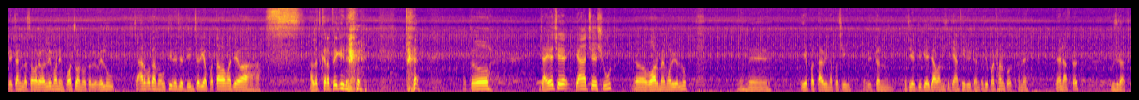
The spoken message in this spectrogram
રેચાંગલા સવારે અર્લી મોર્નિંગ પહોંચવાનું હતું એટલે વહેલું ચાર વાગ્યામાં ઉઠીને જે દિનચર્યા પતાવવામાં જે હાલત ખરાબ થઈ ગઈ ને. તો જઈએ છે ક્યાં છે શૂટ વોર મેમોરિયલનું અને એ પતાવીને પછી રિટર્ન પછી એક જગ્યાએ જવાનું છે ત્યાંથી રિટર્ન પછી પઠાણકોટ અને દેન આફ્ટર ગુજરાત.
